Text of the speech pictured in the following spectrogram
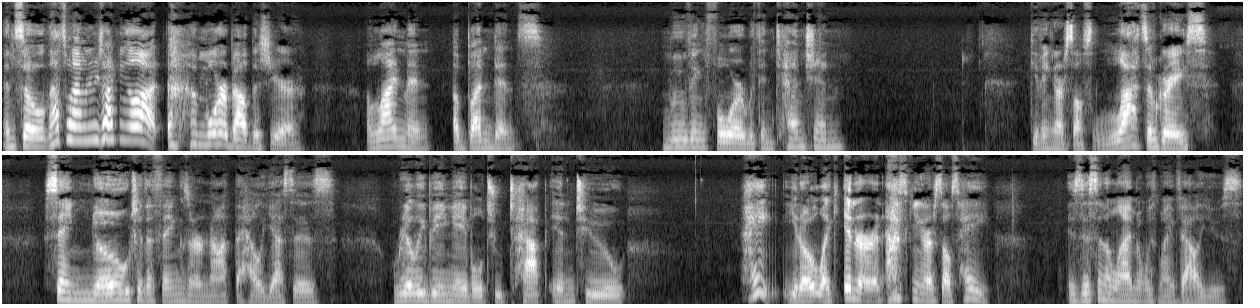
And so that's what I'm going to be talking a lot more about this year alignment, abundance, moving forward with intention, giving ourselves lots of grace, saying no to the things that are not the hell yeses, really being able to tap into, hey, you know, like inner and asking ourselves, hey, is this in alignment with my values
